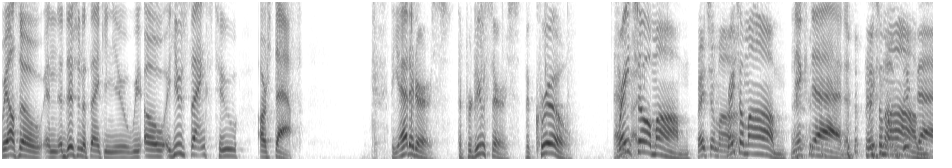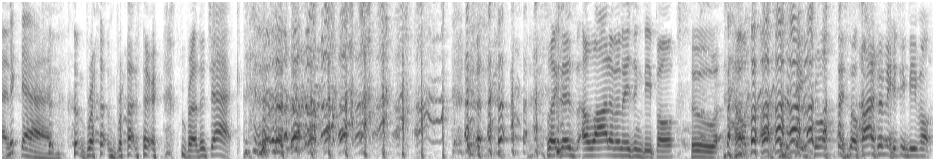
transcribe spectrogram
We also, in addition to thanking you, we owe a huge thanks to our staff. The editors, the producers, the crew, Rachel Mom, Rachel Mom. Rachel Mom, Nick Dad. Rachel Mom, Mom, Nick Dad. Nick Dad. Bro- brother, brother Jack. like there's a lot of amazing people who help us make cool. Stuff. There's a lot of amazing people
